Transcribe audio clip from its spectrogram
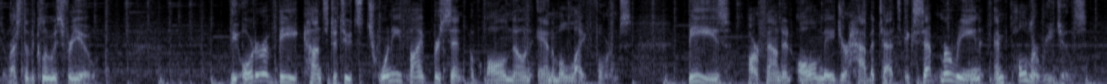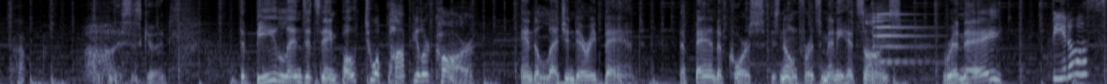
the rest of the clue is for you. The order of bee constitutes 25% of all known animal life forms. Bees are found in all major habitats except marine and polar regions. Oh, this is good. The bee lends its name both to a popular car and a legendary band. That band, of course, is known for its many hit songs. Renee, Beatles?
